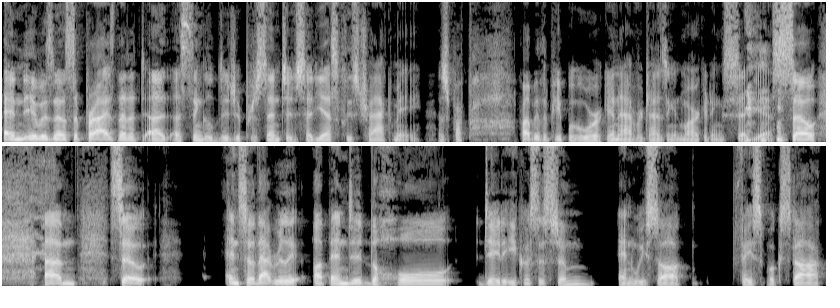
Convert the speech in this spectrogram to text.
and it was no surprise that a, a single-digit percentage said, "Yes, please track me." It was pro- probably the people who work in advertising and marketing said yes. so, um, so, and so that really upended the whole data ecosystem, and we saw Facebook stock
